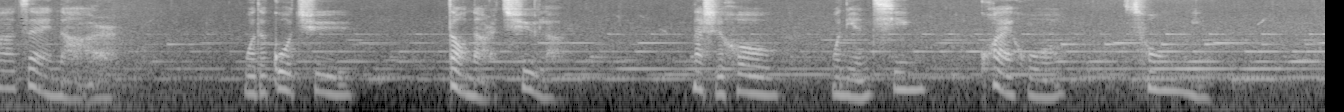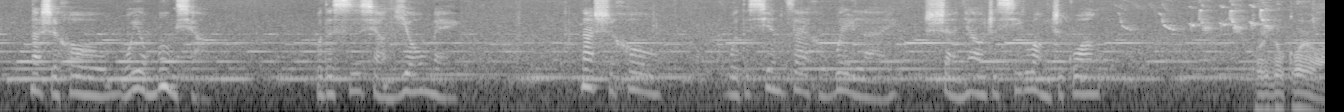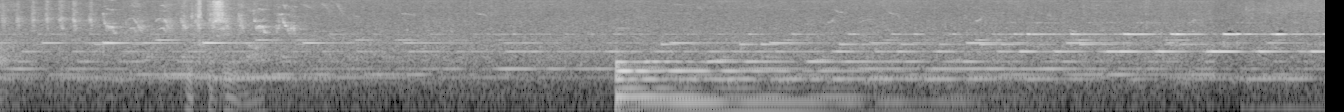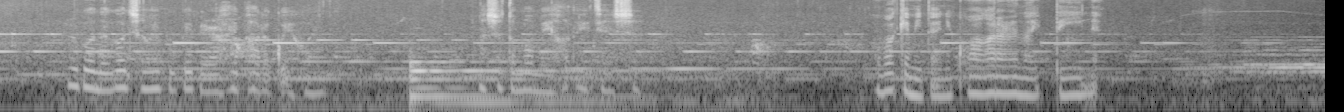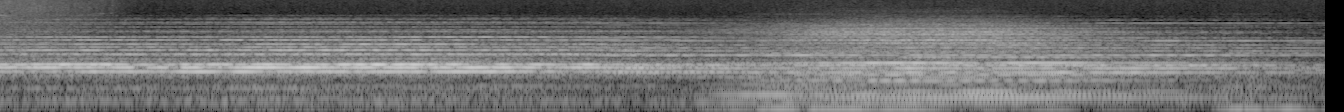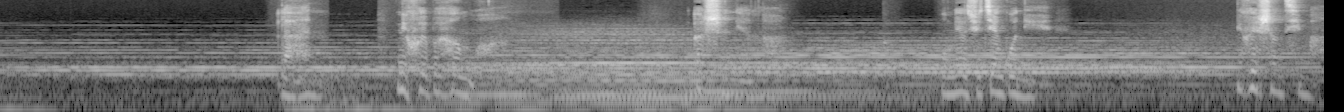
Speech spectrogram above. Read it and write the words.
他在哪儿？我的过去到哪儿去了？那时候我年轻、快活、聪明。那时候我有梦想，我的思想优美。那时候我的现在和未来闪耀着希望之光。鳥の声は美しいな。 如果能够成为不被别人害怕的鬼魂，那是多么美好的一件事。お化けみたいに怖がられないっていいね。 你会不会恨我？二十年了，我没有去见过你，你会生气吗？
